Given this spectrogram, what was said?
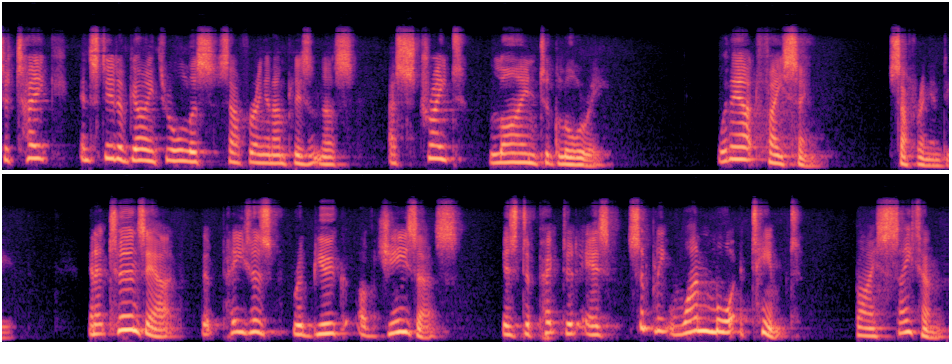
to take, instead of going through all this suffering and unpleasantness, a straight line to glory without facing suffering and death. And it turns out that Peter's rebuke of Jesus is depicted as simply one more attempt by Satan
